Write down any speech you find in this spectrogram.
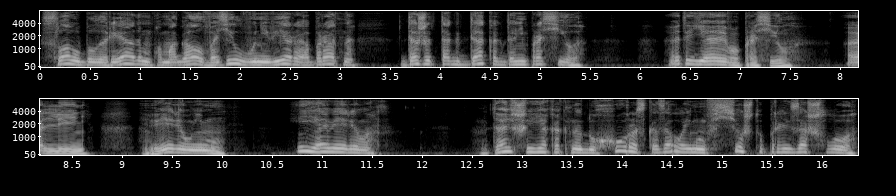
Слава был рядом, помогал, возил в универ и обратно, даже тогда, когда не просила. Это я его просил. Олень. Верил ему. И я верила. Дальше я как на духу рассказала ему все, что произошло,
